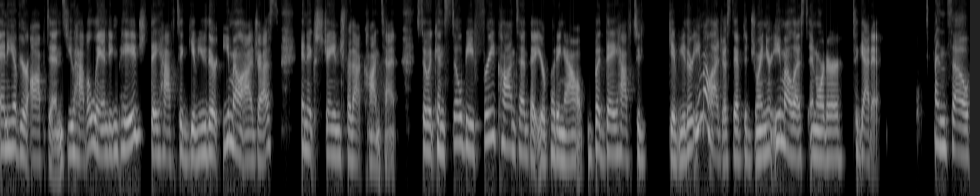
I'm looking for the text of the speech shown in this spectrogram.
any of your opt ins. You have a landing page, they have to give you their email address in exchange for that content. So it can still be free content that you're putting out, but they have to give you their email address. They have to join your email list in order to get it. And so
